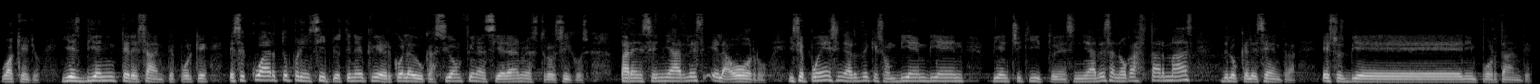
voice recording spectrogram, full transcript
o aquello. Y es bien interesante porque ese cuarto principio tiene que ver con la educación financiera de nuestros hijos, para enseñarles el ahorro. Y se puede enseñar desde que son bien, bien, bien chiquitos, enseñarles a no gastar más de lo que les entra. Eso es bien importante.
